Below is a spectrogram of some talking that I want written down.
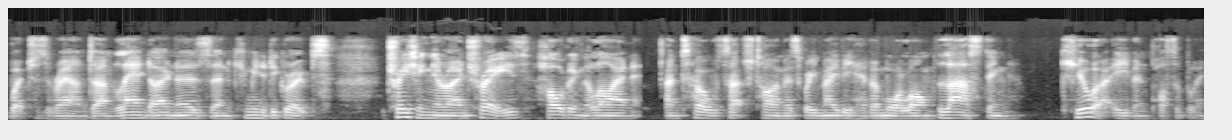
which is around um, landowners and community groups treating their own trees, holding the line until such time as we maybe have a more long lasting cure, even possibly.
